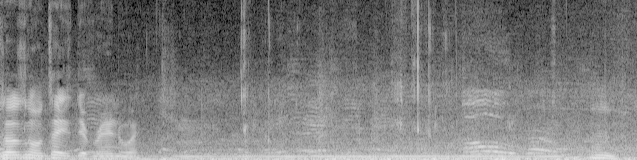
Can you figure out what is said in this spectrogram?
So it's gonna taste different anyway. Mm.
